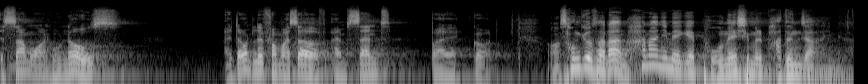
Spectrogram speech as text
is someone who knows I don't live for myself, I'm sent by God. 어, 선교사란 하나님에게 보내심을 받은 자입니다.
